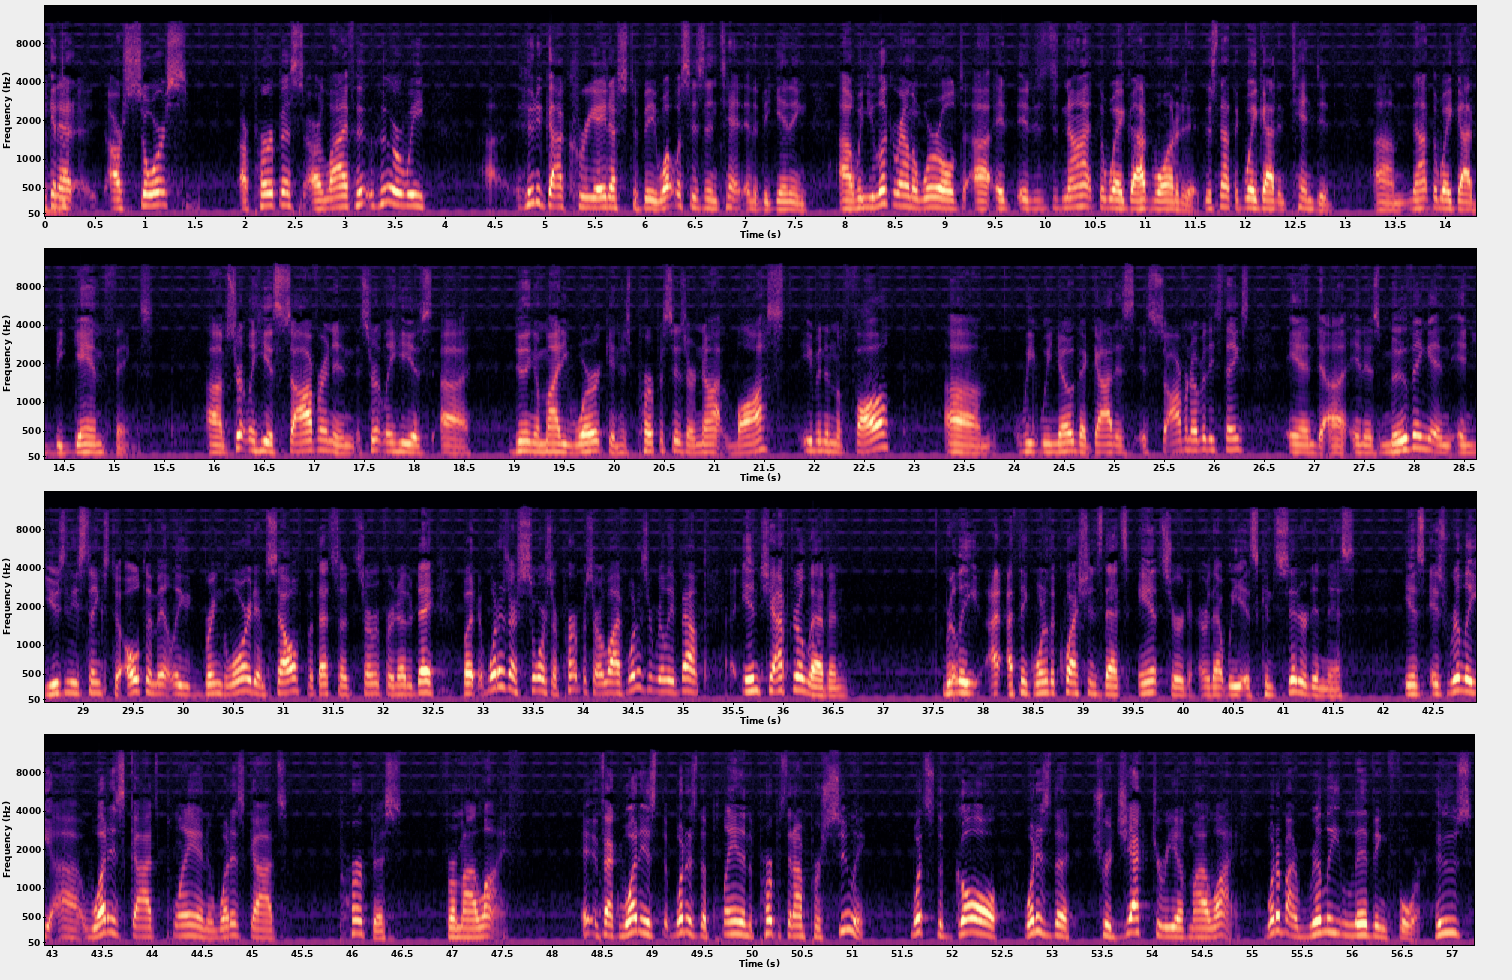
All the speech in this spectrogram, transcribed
looking at our source, our purpose, our life. Who, who are we? Uh, who did God create us to be? What was His intent in the beginning? Uh, when you look around the world, uh, it, it is not the way God wanted it. It's not the way God intended, um, not the way God began things. Um, certainly, He is sovereign, and certainly He is uh, doing a mighty work, and His purposes are not lost even in the fall. Um, we, we know that God is, is sovereign over these things and, uh, and is moving and, and using these things to ultimately bring glory to Himself, but that's a sermon for another day. But what is our source, our purpose, our life? What is it really about? In chapter 11, really, I, I, think one of the questions that's answered or that we is considered in this is, is really uh, what is God's plan and what is God's purpose for my life? In fact, what is the, what is the plan and the purpose that I'm pursuing? What's the goal? What is the trajectory of my life? What am I really living for? Whose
